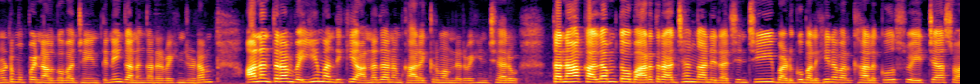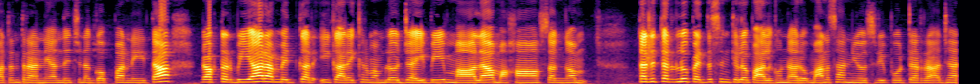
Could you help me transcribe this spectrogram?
నూట ముప్పై నాలుగవ జయంతిని ఘనంగా నిర్వహించడం. అనంతరం వెయ్యి మందికి అన్నదానం కార్యక్రమం నిర్వహించారు. తన కలంతో భారత రాజ్యాంగాన్ని రచించి బడుగు బలహీన వర్గాలకు స్వేచ్ఛ స్వాతంత్రాన్ని అందించిన గొప్ప నేత డాక్టర్ బిఆర్ అంబేద్కర్ ఈ కార్యక్రమంలో జై భీమ్ మాలా మహాసంఘం తదితరులు పెద్ద సంఖ్యలో పాల్గొన్నారు Manasa news reporter Raja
